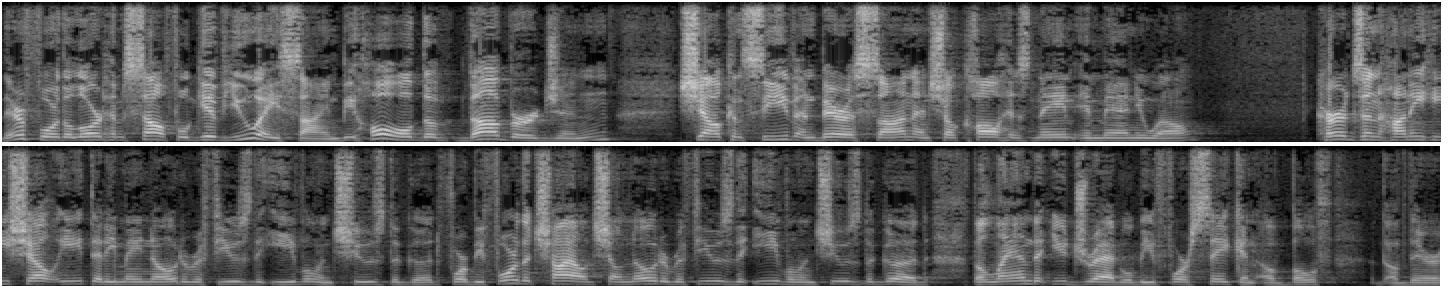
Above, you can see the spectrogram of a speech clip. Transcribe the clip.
Therefore, the Lord himself will give you a sign. Behold, the, the virgin shall conceive and bear a son, and shall call his name Emmanuel. Curds and honey he shall eat, that he may know to refuse the evil and choose the good. For before the child shall know to refuse the evil and choose the good, the land that you dread will be forsaken of both of their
